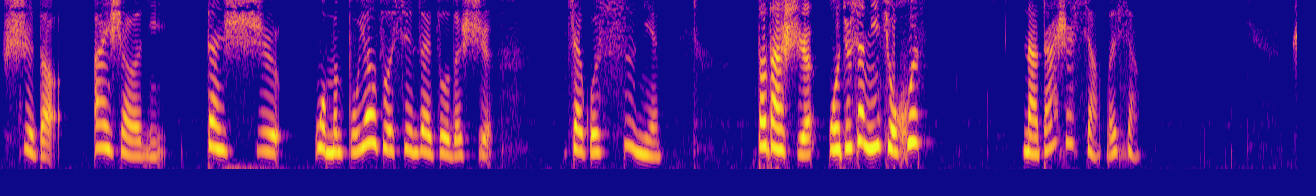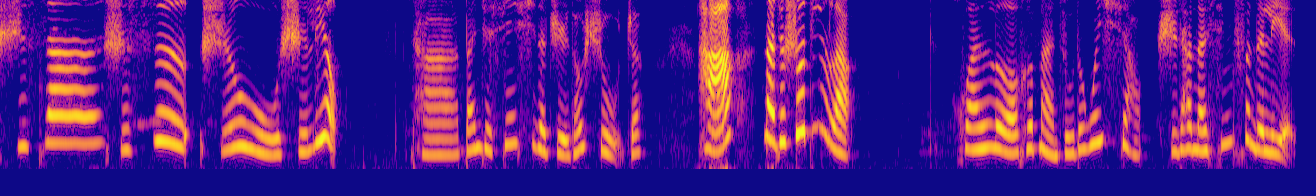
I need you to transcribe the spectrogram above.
是的，爱上了你，但是我们不要做现在做的事。再过四年，到那时我就向你求婚。”娜达莎想了想。十三、十四、十五、十六，他扳着纤细的指头数着。好，那就说定了。欢乐和满足的微笑使他那兴奋的脸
